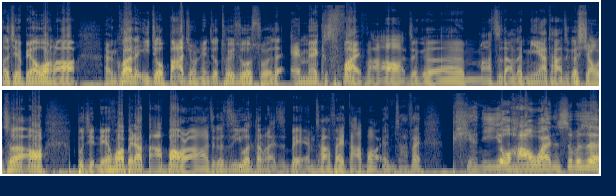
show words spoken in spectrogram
而且不要忘了啊，很快的，一九八九年就推出了所谓的 MX-5 啊，啊，这个马自达的米亚塔这个小车啊，不仅莲花被它打爆了啊，这个 Z1 当然也是被 MX-5 打爆。MX-5 便宜又好玩，是不是？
